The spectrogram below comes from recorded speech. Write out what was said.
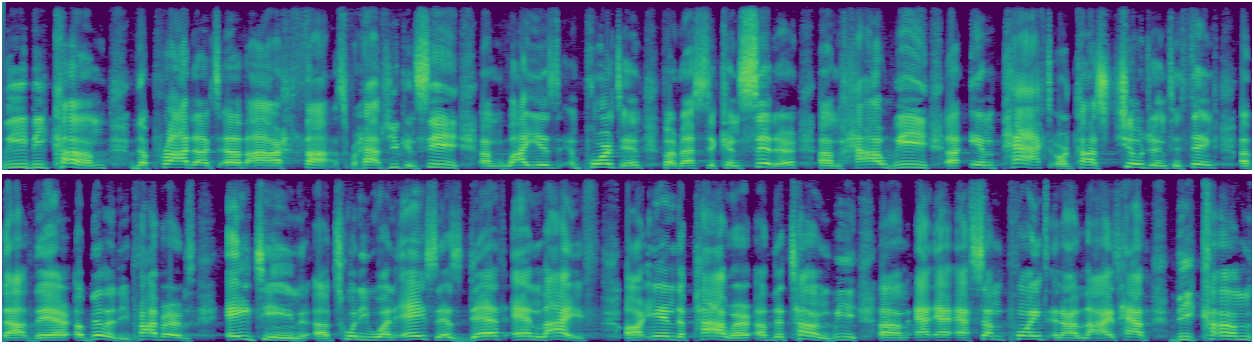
we become the product of our thoughts. Perhaps you can see um, why it is important for us to consider um, how we uh, impact or cause children to think about their ability. Proverbs 18 uh, 21a says, Death and life are in the power of the tongue. We, um, at, at, at, some point in our lives, have become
